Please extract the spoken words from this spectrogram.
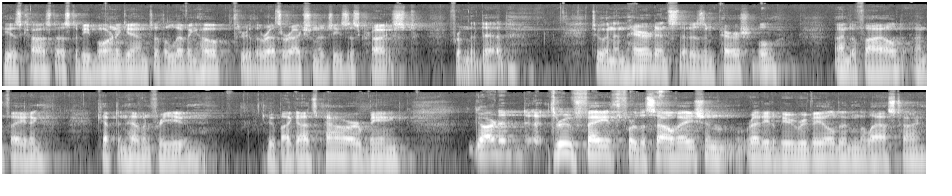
he has caused us to be born again to the living hope through the resurrection of Jesus Christ from the dead, to an inheritance that is imperishable, undefiled, unfading, kept in heaven for you, who by God's power are being guarded uh, through faith for the salvation ready to be revealed in the last time.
